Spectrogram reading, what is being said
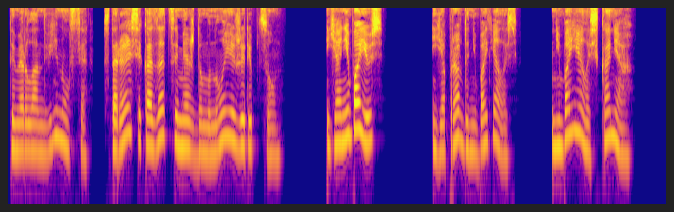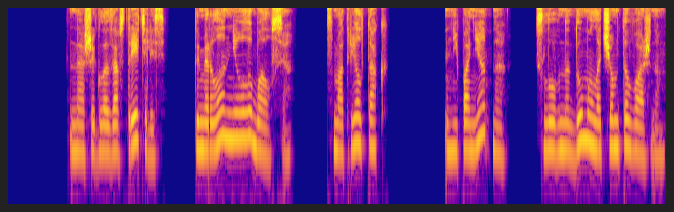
Тамерлан двинулся, стараясь оказаться между мной и жеребцом. «Я не боюсь». Я правда не боялась. Не боялась коня. Наши глаза встретились. Тамерлан не улыбался. Смотрел так... Непонятно, словно думал о чем то важном.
